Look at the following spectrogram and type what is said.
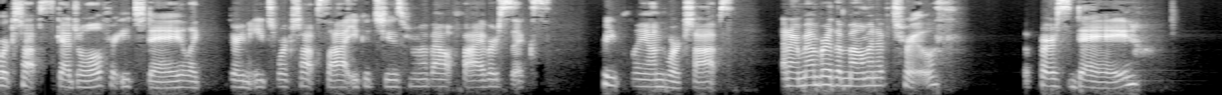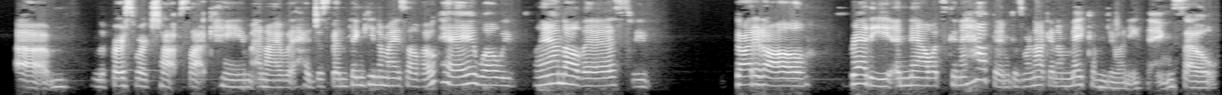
workshop schedule for each day. Like during each workshop slot, you could choose from about five or six pre-planned workshops. And I remember the moment of truth the first day, um, the first workshop slot came, and I had just been thinking to myself, okay, well, we've planned all this, we've got it all ready, and now what's going to happen? Because we're not going to make them do anything. So,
